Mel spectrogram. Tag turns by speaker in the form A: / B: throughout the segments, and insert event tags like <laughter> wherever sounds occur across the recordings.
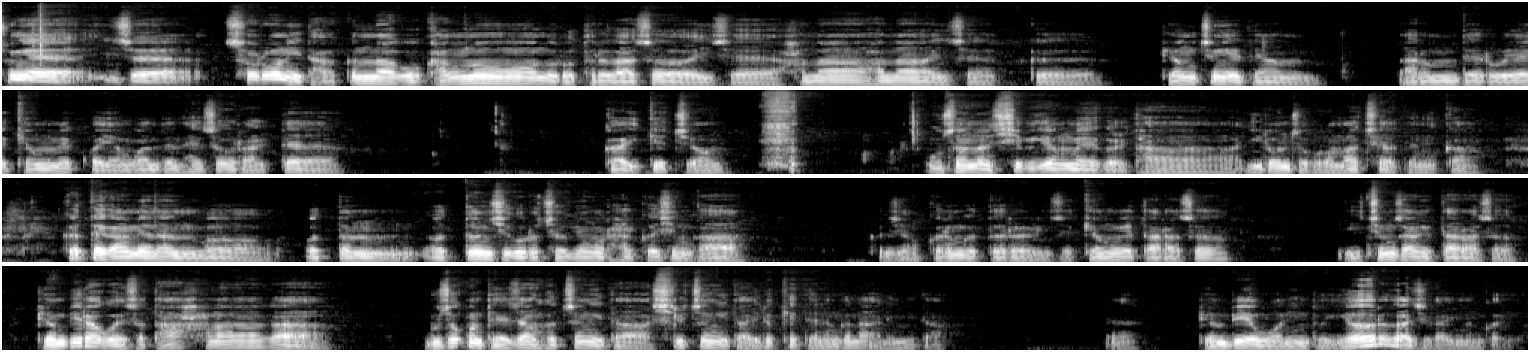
A: 나중에 이제 서론이 다 끝나고 강론으로 들어가서 이제 하나하나 이제 그 병증에 대한 나름대로의 경맥과 연관된 해석을 할 때가 있겠죠. 우선은 12경맥을 다 이론적으로 맞춰야 되니까 그때 가면은 뭐 어떤 어떤 식으로 적용을 할 것인가 그죠 그런 것들을 이제 경우에 따라서 이 증상에 따라서 변비라고 해서 다 하나가 무조건 대장 허증이다 실증이다 이렇게 되는 건 아닙니다 예. 변비의 원인도 여러 가지가 있는 거예요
